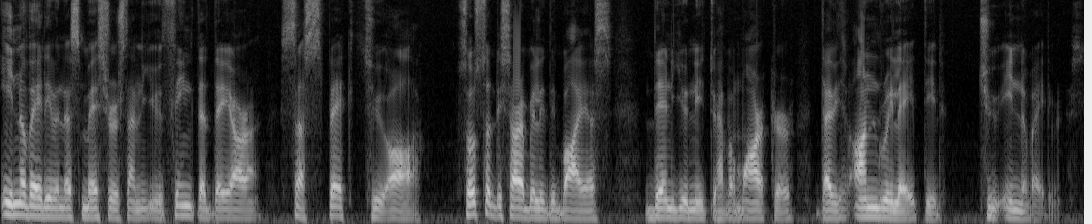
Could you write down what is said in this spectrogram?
innovativeness measures and you think that they are suspect to uh, social desirability bias, then you need to have a marker that is unrelated to innovativeness.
